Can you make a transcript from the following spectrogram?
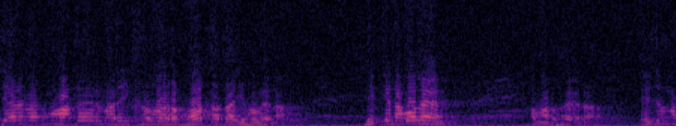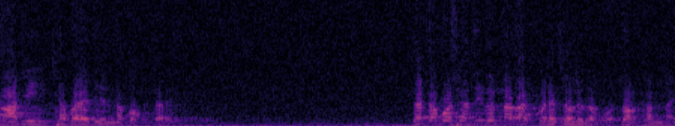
চেয়ারম্যান মহোদয়ের বাড়ি খাওয়ার হক আদায় হবে না। ঠিক কিনা বলেন? আমার ভাইয়েরা এই জন্য আগেই খেপাই দিন না বক্তারে। টাকা পয়সা দিবেন না, রাগ করে চলে যাব। দরকার নাই।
